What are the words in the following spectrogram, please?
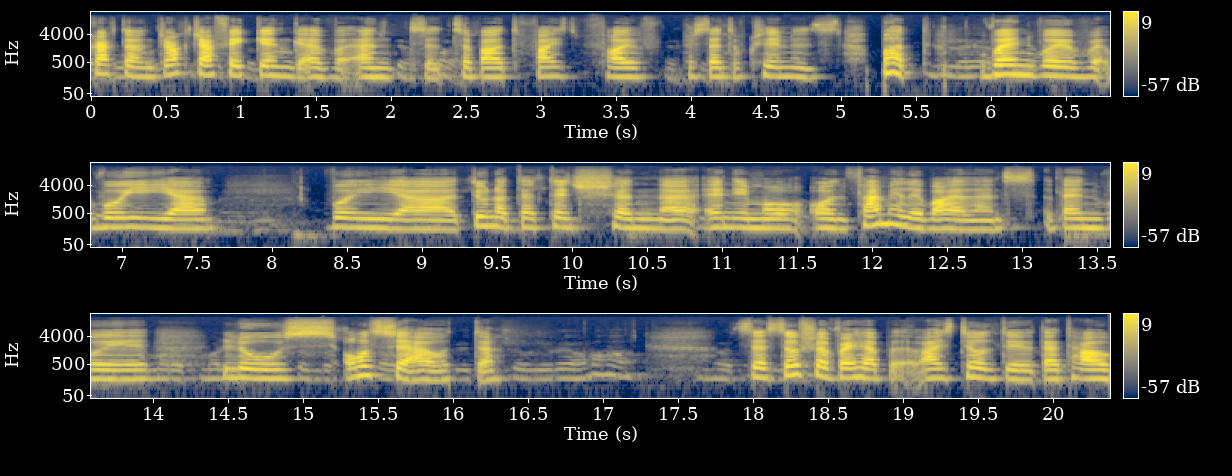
crack down drug trafficking, and it's about five five percent of criminals. But when we we we uh, do not attention uh, anymore on family violence, then we lose also out. The social rehab, I told you that our,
